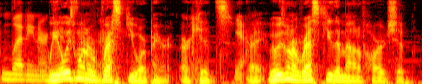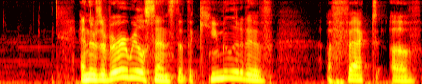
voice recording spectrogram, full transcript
letting our We always want to rescue our parent, our kids, Yeah. right? We always want to rescue them out of hardship. And there's a very real sense that the cumulative effect of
